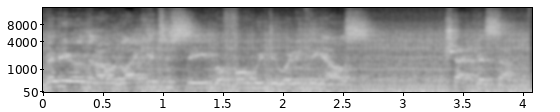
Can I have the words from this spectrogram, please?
video that I would like you to see before we do anything else. Check this out.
